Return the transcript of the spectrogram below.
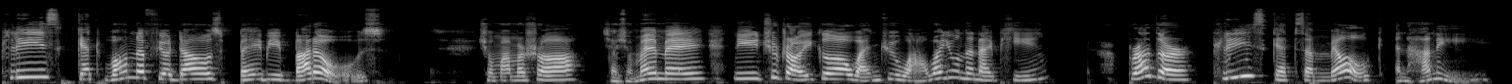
please get one of your doll's baby bottles." 熊妈妈说：“小熊妹妹，你去找一个玩具娃娃用的奶瓶。” Brother, please get some milk and honey.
